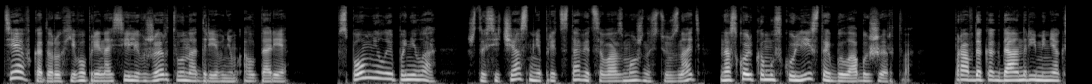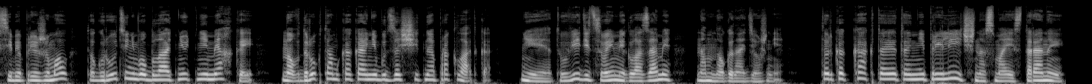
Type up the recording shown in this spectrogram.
Те, в которых его приносили в жертву на древнем алтаре. Вспомнила и поняла, что сейчас мне представится возможность узнать, насколько мускулистой была бы жертва. Правда, когда Анри меня к себе прижимал, то грудь у него была отнюдь не мягкой, но вдруг там какая-нибудь защитная прокладка. Нет, увидеть своими глазами намного надежнее. Только как-то это неприлично с моей стороны.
